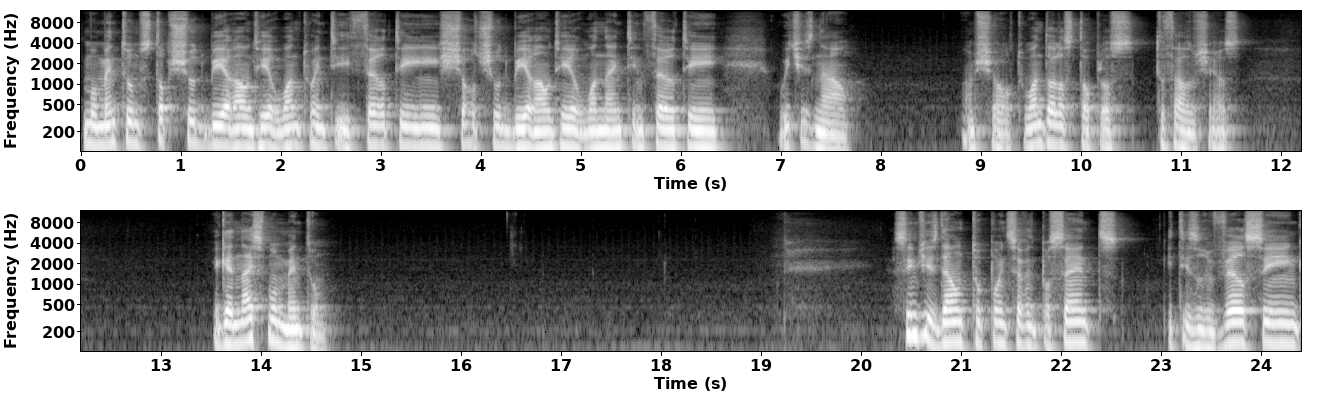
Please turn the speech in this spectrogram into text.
momentum. Stop should be around here, 120.30. Short should be around here, 119.30, which is now. I'm short. $1 stop loss, 2,000 shares. Again, nice momentum. CMG is down 2.7% it is reversing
